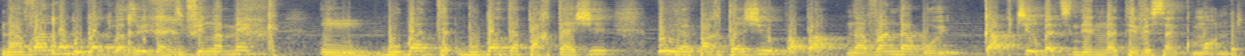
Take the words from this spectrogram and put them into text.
navanda boye bato bazoidentifie nga mec Mm. bubata, bubata partage oyo ya partage papa navanda boye capture batindeli nga tv5 monde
